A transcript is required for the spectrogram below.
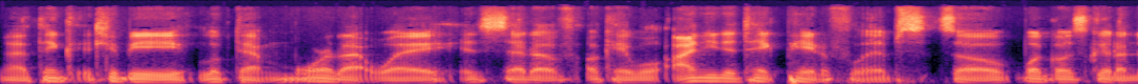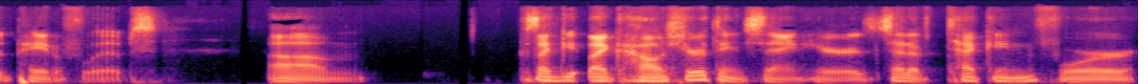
And I think it should be looked at more that way instead of okay, well, I need to take pay to flips. So what goes good on the pay to flips? Um, because like like how sure thing's saying here, instead of teching for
